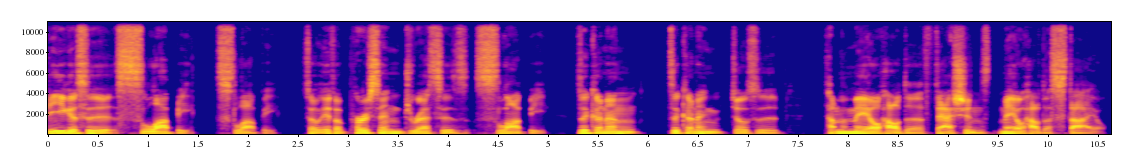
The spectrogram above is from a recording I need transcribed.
第一个是 sloppy，sloppy。So if a person dresses sloppy，这可能这可能就是他们没有好的 fashion，没有好的 style，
